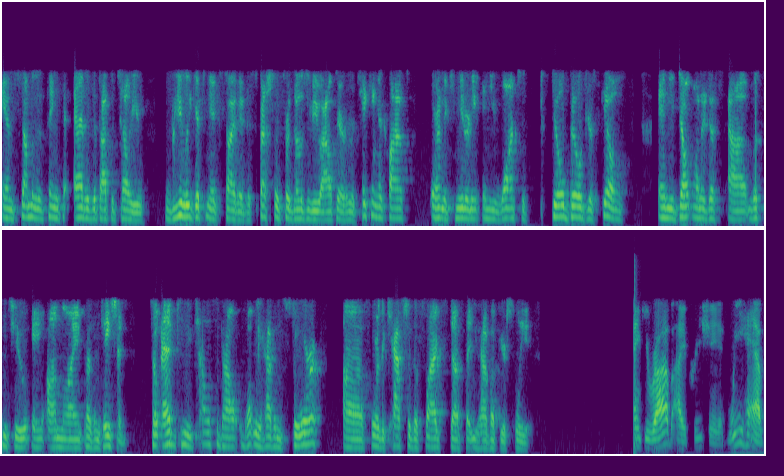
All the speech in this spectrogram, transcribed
and some of the things that Ed is about to tell you really gets me excited, especially for those of you out there who are taking a class or in the community and you want to still build your skills and you don't want to just uh, listen to a online presentation. So Ed, can you tell us about what we have in store uh, for the capture the flag stuff that you have up your sleeve? Thank you, Rob. I appreciate it. We have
